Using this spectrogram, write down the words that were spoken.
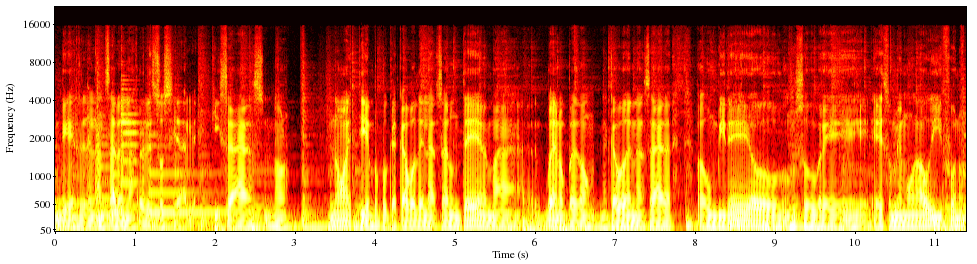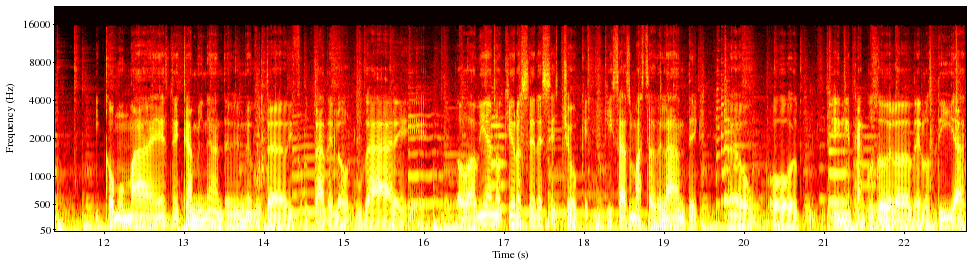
de lanzarlo en las redes sociales. Quizás no, no es tiempo porque acabo de lanzar un tema, bueno, perdón, acabo de lanzar un video sobre esos mismos audífonos y como más es de caminante, a mí me gusta disfrutar de los lugares. Todavía no quiero hacer ese choque. Y quizás más adelante eh, o, en el transcurso de, los días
